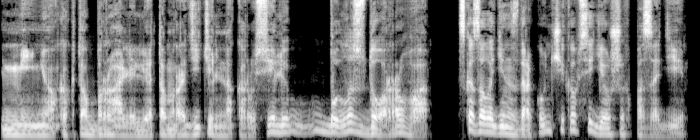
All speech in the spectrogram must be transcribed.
Меня как-то брали летом родители на карусели, было здорово, сказал один из дракончиков, сидевших позади.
